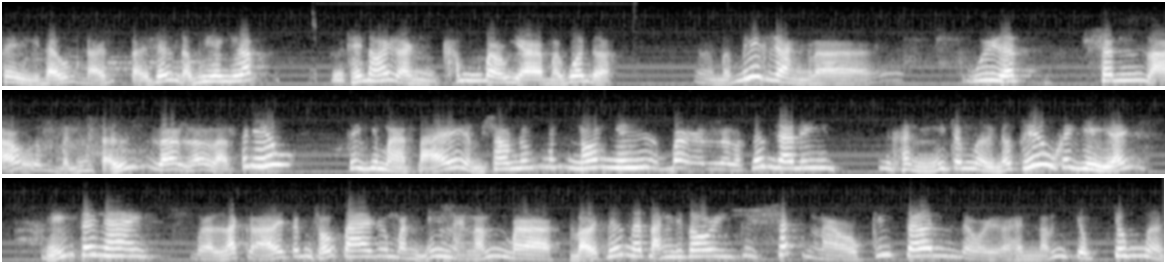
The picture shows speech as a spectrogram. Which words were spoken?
Thì đại, đại, đại tướng động viên dữ lắm. Có thể nói rằng không bao giờ mà quên được. Mà biết rằng là quy lịch sinh lão bệnh tử đó là, là tất yếu. Thế nhưng mà tại làm sao nó nó, như là, tướng ra đi hình như trong người nó thiếu cái gì đấy? Nghĩ tới ngay và lật lại trong sổ tay của mình những hình ảnh mà đội tướng đã tặng cho tôi. Cái sách nào ký tên rồi hình ảnh chụp chung mà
